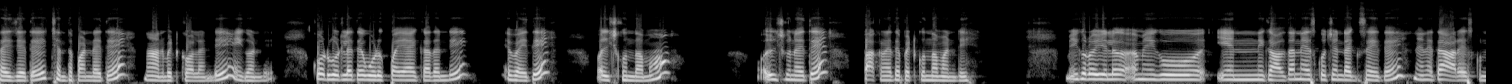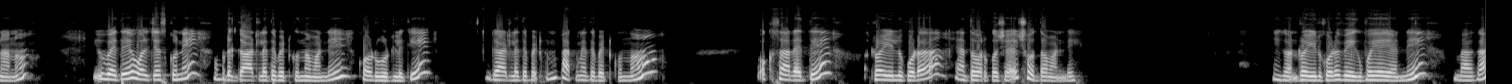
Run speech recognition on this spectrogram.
సైజ్ అయితే చింతపండు అయితే నానబెట్టుకోవాలండి. ఇగోండి. కోడిగుడ్లు అయితే ఉడికిపోయాయి కదండి. ఇవైతే ఒలుచుకుందాము. ఒలుచుకుని అయితే పక్కన అయితే పెట్టుకుందామండి. మీకు రొయ్యలు మీకు ఎన్ని కావాలతో వేసుకోవచ్చండి. ఎగ్స్ అయితే నేనైతే ఆరేసుకున్నాను. ఇవైతే చేసుకుని ఇప్పుడు ఘాట్లు అయితే పెట్టుకుందామండి కోడిగుడ్లకి. ఘాట్లు అయితే పెట్టుకుని పక్కన అయితే పెట్టుకుందాం. ఒకసారి అయితే రొయ్యలు కూడా ఎంతవరకు వచ్చాయో చూద్దామండి. ఇక రొయ్యలు కూడా వేగిపోయాయండి బాగా.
